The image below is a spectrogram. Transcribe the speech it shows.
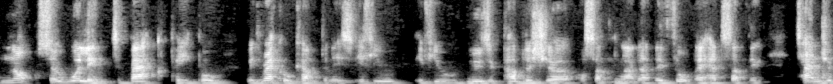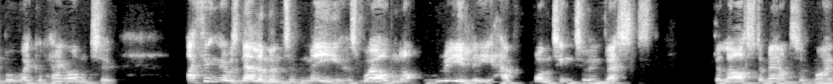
not so willing to back people with record companies. If you if you music publisher or something like that, they thought they had something tangible they could hang on to. I think there was an element of me as well, not really have wanting to invest the last amounts of my,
